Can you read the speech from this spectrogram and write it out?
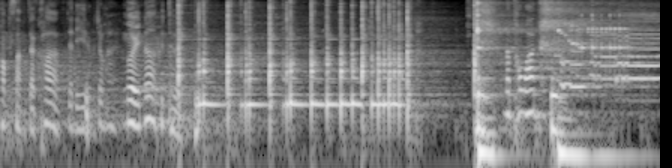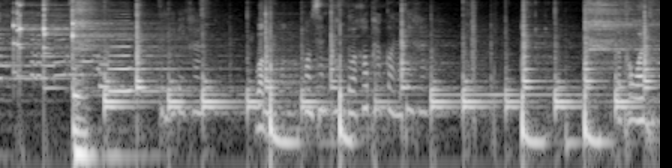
คำสั่งจากข้าจะดีหรือพระเจ้าค่ะ เงยหน้าขึ้นเถิดนันทวัน ตัวเข้าพักก่อนนะเพคะ นันทวันน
